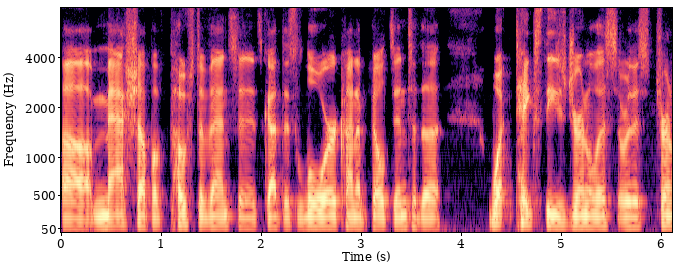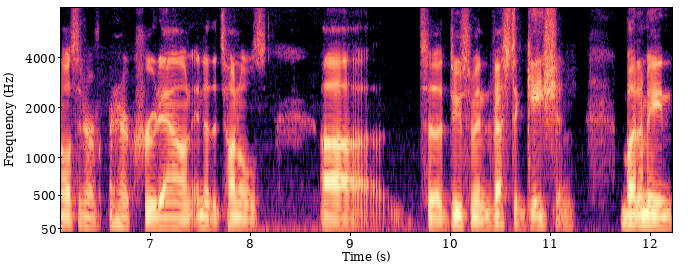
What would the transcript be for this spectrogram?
uh, mashup of post events, and it's got this lore kind of built into the what takes these journalists or this journalist and her and her crew down into the tunnels uh, to do some investigation. But I mean,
